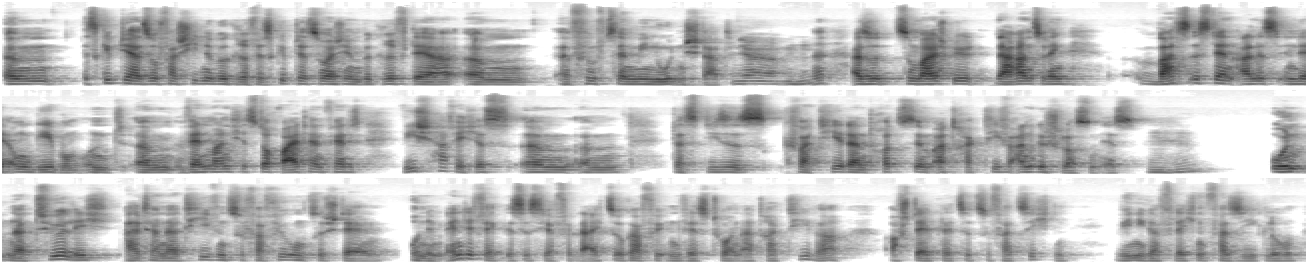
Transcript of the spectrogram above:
ähm, es gibt ja so verschiedene Begriffe. Es gibt ja zum Beispiel den Begriff der ähm, 15-Minuten-Stadt. Ja, ja, mhm. Ne? also zum Beispiel daran zu denken, was ist denn alles in der Umgebung? Und ähm, wenn manches doch weiter entfernt ist, wie schaffe ich es, ähm, ähm, dass dieses Quartier dann trotzdem attraktiv angeschlossen ist? Mhm und natürlich Alternativen zur Verfügung zu stellen. Und im Endeffekt ist es ja vielleicht sogar für Investoren attraktiver, auf Stellplätze zu verzichten. Weniger Flächenversiegelung,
